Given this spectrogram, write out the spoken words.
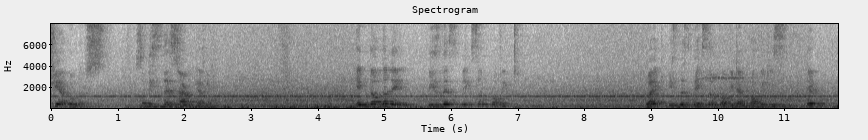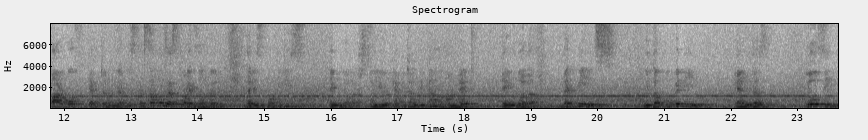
shareholders. So this is the starting capital. End of the day business makes some profit. Right? Business makes some profit and profit is a part of capital we have discussed. Suppose as for example there is profit is 10 dollars. So your capital become 100 10 dollar that means with the opening and the closing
